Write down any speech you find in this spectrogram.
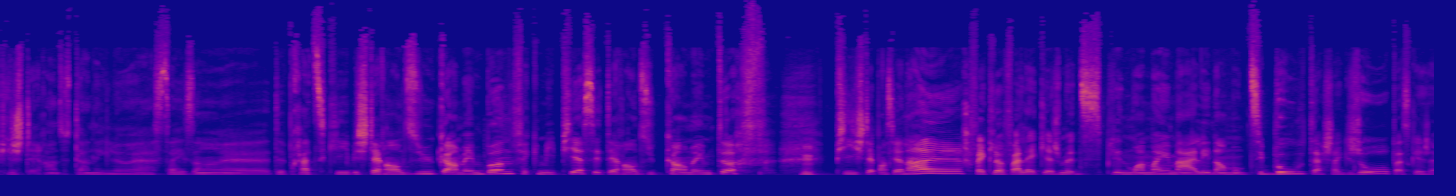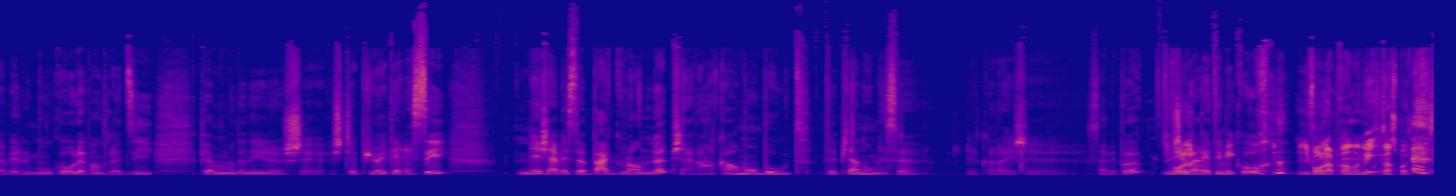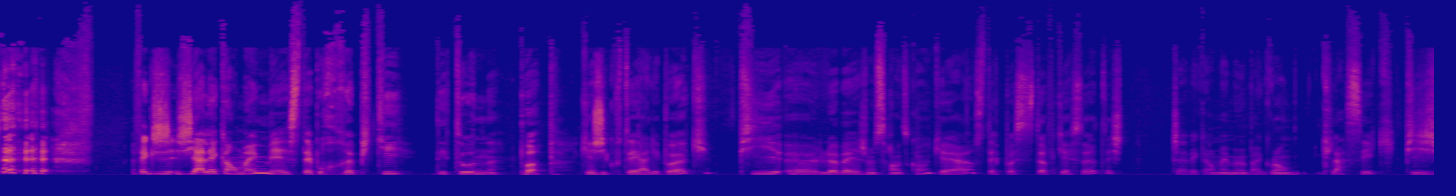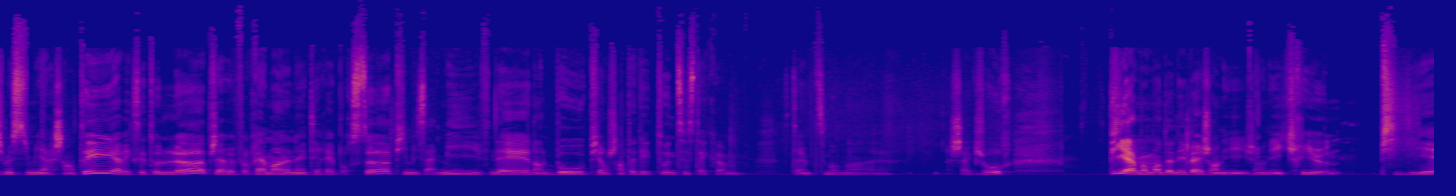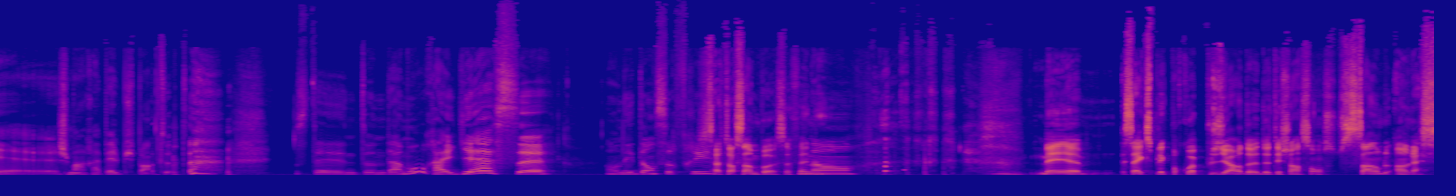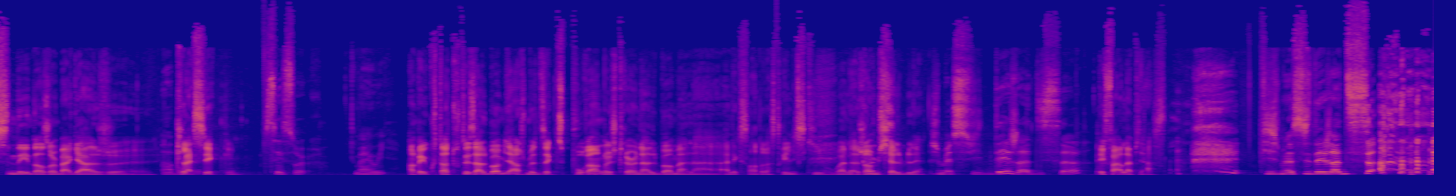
Puis là, j'étais rendue tannée, là, à 16 ans, euh, de pratiquer. Puis j'étais rendue quand même bonne, fait que mes pièces étaient rendues quand même tough. Hmm. Puis j'étais pensionnaire, fait que là, il fallait que je me discipline moi-même à aller dans mon petit boot à chaque jour parce que j'avais lu mon cours le vendredi. Puis à un moment donné, j'étais plus intéressée. Mais j'avais ce background-là, puis j'avais encore mon boot de piano, mais ça, le collège euh, savait pas. Ils vont arrêté mes cours. Ils vont l'apprendre en Oui. écoutant ce podcast. J'y allais quand même, mais c'était pour repiquer des tunes pop que j'écoutais à l'époque. Puis euh, là, ben, je me suis rendu compte que ah, c'était pas si tough que ça. J'avais quand même un background classique. Puis je me suis mis à chanter avec ces tunes-là. Puis j'avais vraiment un intérêt pour ça. Puis mes amis, ils venaient dans le beau, puis on chantait des tunes. C'était comme... C'était un petit moment euh, chaque jour. Puis à un moment donné, ben, j'en ai, ai écrit une. Puis euh, je m'en rappelle plus pantoute. C'était une tune d'amour, I guess. On est donc surpris. Ça te ressemble pas, ça, Fanny? Non. Mais euh, ça explique pourquoi plusieurs de, de tes chansons semblent enracinées dans un bagage euh, Ah ben classique. C'est sûr. Ben oui. En réécoutant tous tes albums hier, je me disais que tu pourrais enregistrer un album à la Alexandra Streliski ou à la. Jean-Michel Blais Je me suis déjà dit ça. et faire la pièce. Puis je me suis déjà dit ça.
